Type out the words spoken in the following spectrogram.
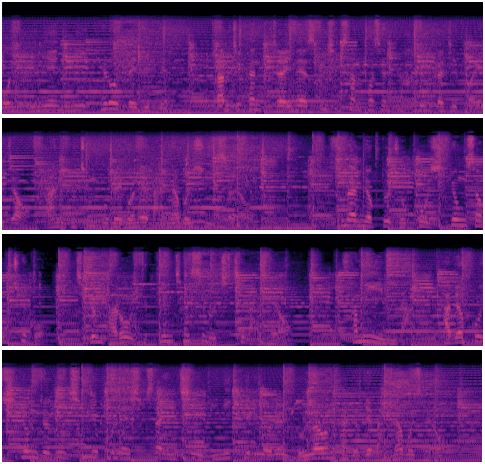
온 미니애니미 캐롯 레디펜 깜찍한 디자인에 33% 할인까지 더해져 19,900원에 만나볼 수 있어요. 수납력도 좋고 실용성 최고. 지금 바로 득템 찬스 놓치지 마세요. 3위입니다. 가볍고 실용적인 16분의 14인치 미니 캐리어를 놀라운 가격에 만나보세요.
